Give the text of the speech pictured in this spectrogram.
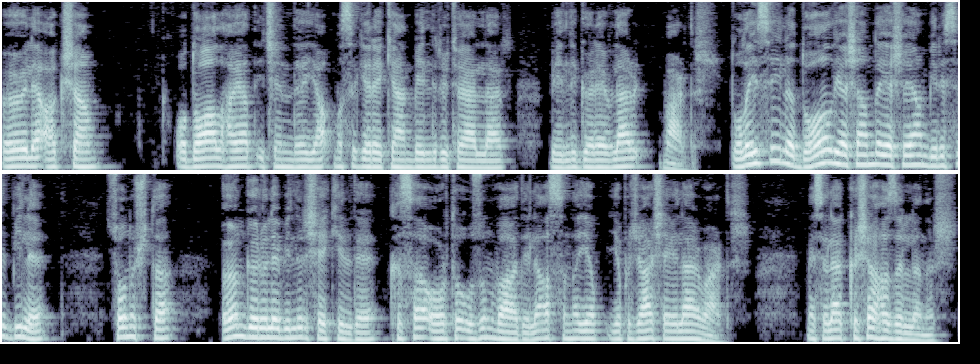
öğle, akşam o doğal hayat içinde yapması gereken belli ritüeller, belli görevler vardır. Dolayısıyla doğal yaşamda yaşayan birisi bile sonuçta öngörülebilir şekilde kısa, orta, uzun vadeli aslında yap- yapacağı şeyler vardır. Mesela kışa hazırlanır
